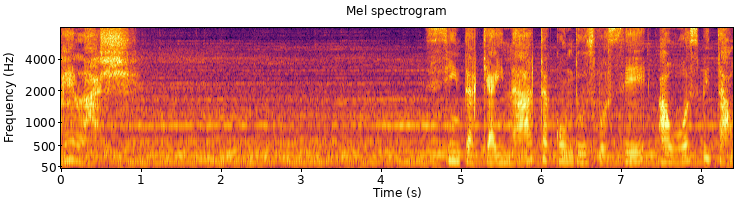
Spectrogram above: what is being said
Relaxe. Sinta que a Inata conduz você ao hospital.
